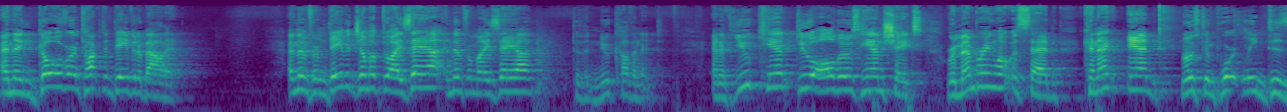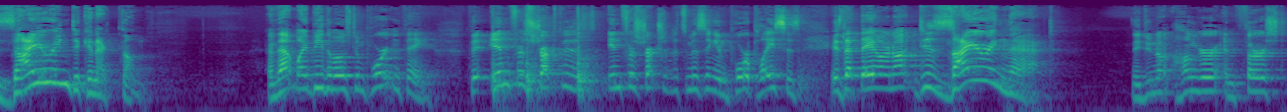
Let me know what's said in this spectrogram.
and then go over and talk to David about it. And then from David, jump up to Isaiah, and then from Isaiah to the new covenant. And if you can't do all those handshakes, remembering what was said, connect, and most importantly, desiring to connect them. And that might be the most important thing. The infrastructure, infrastructure that's missing in poor places is that they are not desiring that. They do not hunger and thirst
